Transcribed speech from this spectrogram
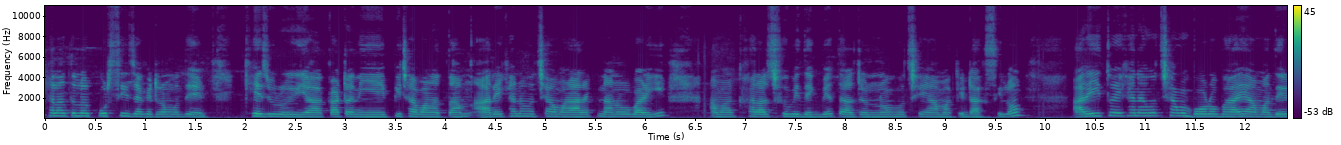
খেলাধুলা করছি এই জায়গাটার মধ্যে। খেজুর, ইয়া, কাটা নিয়ে পিঠা বানাতাম। আর এখানে হচ্ছে আমার আরেক নানুর বাড়ি। আমার খালার ছবি দেখবে, তার জন্য হচ্ছে আমাকে ডাকছিল। আর এই তো এখানে হচ্ছে আমার বড় ভাই, আমাদের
